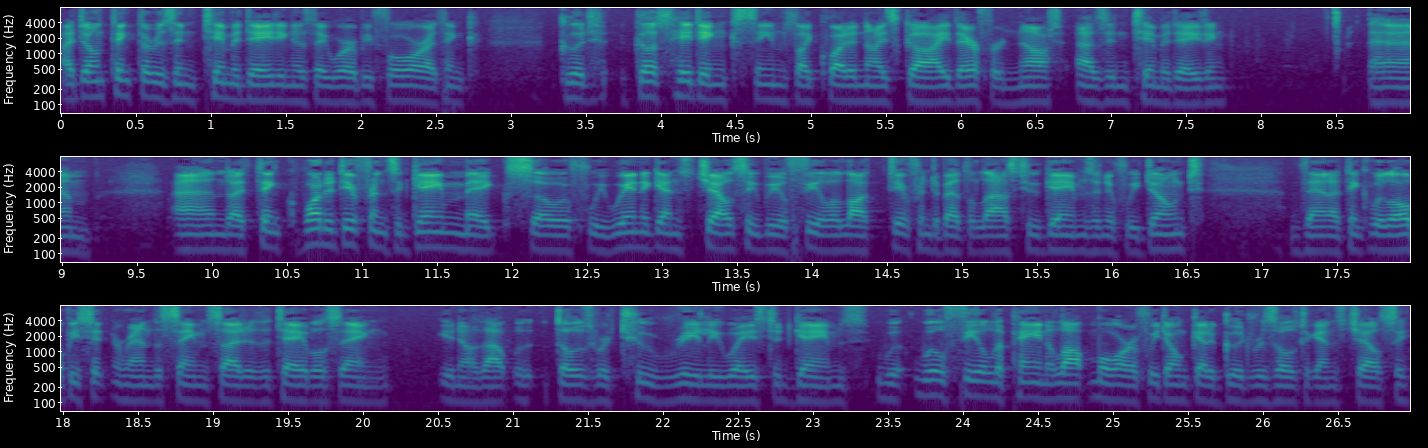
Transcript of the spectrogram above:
I don't think they're as intimidating as they were before. I think good Gus Hiddink seems like quite a nice guy, therefore not as intimidating. Um, and I think what a difference a game makes. So if we win against Chelsea, we'll feel a lot different about the last two games, and if we don't, then I think we'll all be sitting around the same side of the table saying, you know, that was, those were two really wasted games. We'll, we'll feel the pain a lot more if we don't get a good result against Chelsea.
